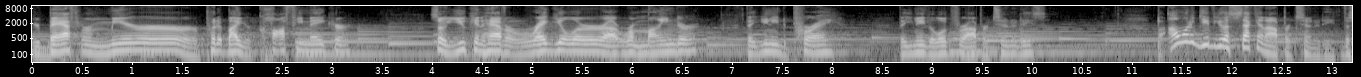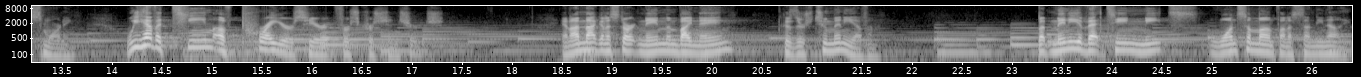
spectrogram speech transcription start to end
your bathroom mirror or put it by your coffee maker so you can have a regular uh, reminder that you need to pray, that you need to look for opportunities. But I want to give you a second opportunity this morning. We have a team of prayers here at First Christian Church. And I'm not going to start naming them by name because there's too many of them. But many of that team meets once a month on a Sunday night.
